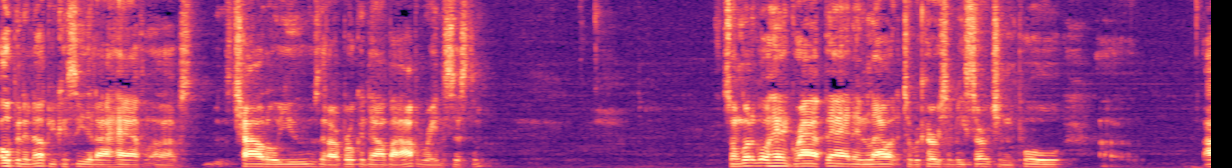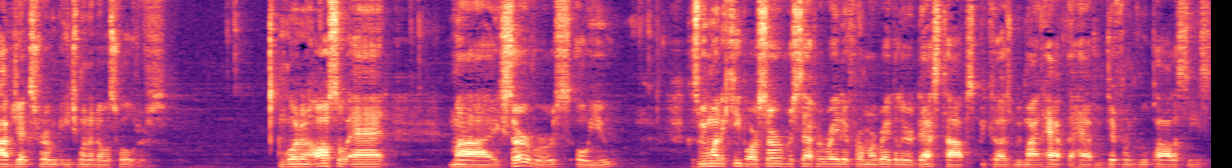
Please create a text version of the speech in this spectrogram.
open it up, you can see that I have uh, child OUs that are broken down by operating system. So I'm going to go ahead and grab that and allow it to recursively search and pull objects from each one of those folders. I'm going to also add my servers OU because we want to keep our servers separated from our regular desktops because we might have to have different group policies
